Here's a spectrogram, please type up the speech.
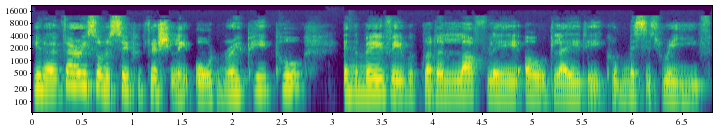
you know, very sort of superficially ordinary people. In the movie, we've got a lovely old lady called Mrs. Reeve,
